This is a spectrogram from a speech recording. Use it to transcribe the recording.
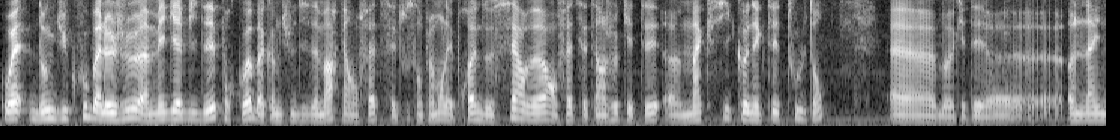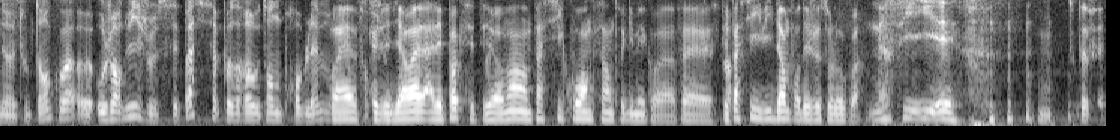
Ouais, donc du coup, bah, le jeu a méga bidé. Pourquoi? Bah, comme tu le disais, Marc, hein, en fait, c'est tout simplement les problèmes de serveur. En fait, c'était un jeu qui était euh, maxi connecté tout le temps. Euh, bah, qui était euh, online euh, tout le temps, quoi. Euh, Aujourd'hui, je sais pas si ça posera autant de problèmes. Ouais, parce que je veux dire, ouais, à l'époque, c'était vraiment pas si courant que ça, entre guillemets, quoi. Enfin, c'était Ah. pas si évident pour des jeux solo, quoi. Merci EA. Tout à fait.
